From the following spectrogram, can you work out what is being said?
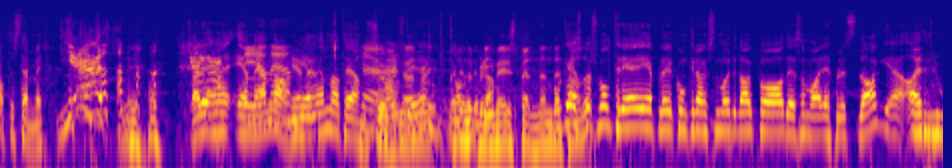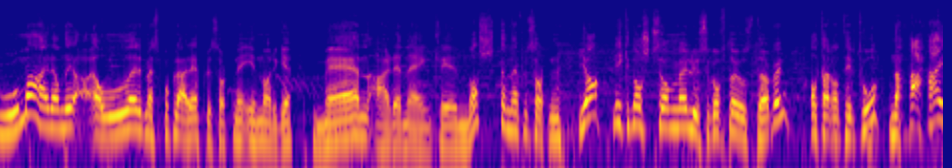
at det stemmer. Yes! Da er det 1-1, da. 1-1. 1-1 da, Thea. Søren, blir- Kan det bli mer spennende enn Ok, dette? da? Spørsmål tre i eplekonkurransen vår i dag på det som var eplets dag. Aroma er en av de aller mest populære eplesortene i Norge. Men er den egentlig norsk, denne eplesorten? Ja, like norsk som lusekofte og ostehøvel. Alternativ to? Nei,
